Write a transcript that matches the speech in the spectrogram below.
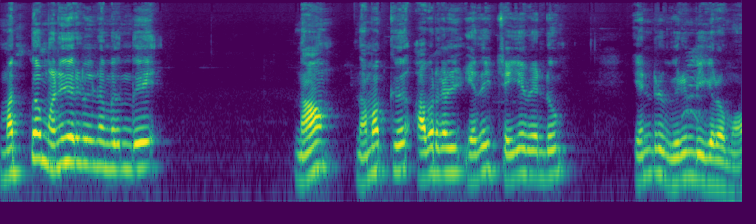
மற்ற மனிதர்களிடமிருந்து நாம் நமக்கு அவர்கள் எதை செய்ய வேண்டும் என்று விரும்புகிறோமோ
